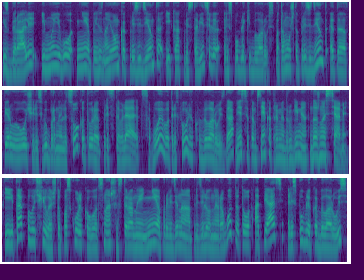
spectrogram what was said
избирали, и мы его не признаем как президента и как представителя Республики Беларусь. Потому что президент – это в первую очередь выборное лицо, которое представляет собой вот Республику Беларусь, да, вместе там с некоторыми другими должностями. И так получилось, что поскольку вот с нашей стороны не проведена определенная работа, то опять Республика Беларусь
